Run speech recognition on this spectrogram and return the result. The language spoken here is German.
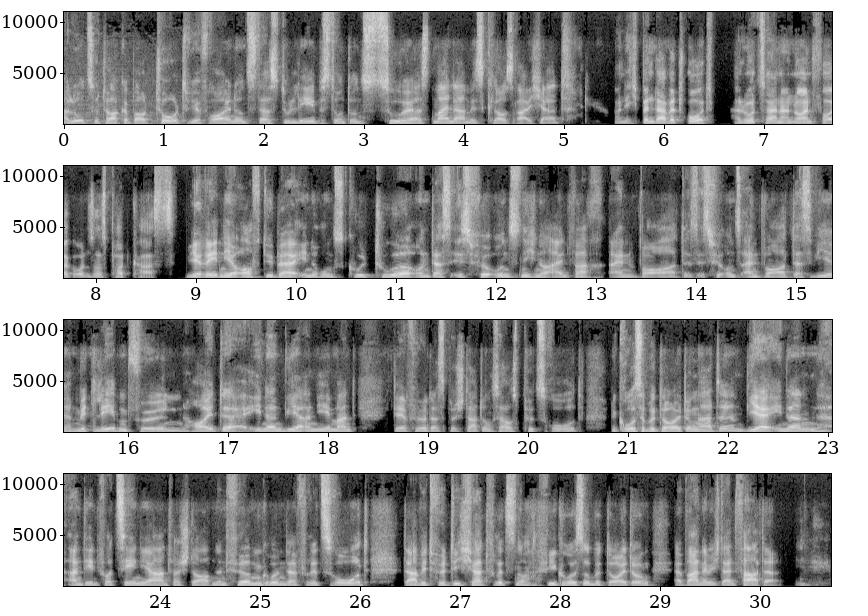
Hallo zu Talk About Tod. Wir freuen uns, dass du lebst und uns zuhörst. Mein Name ist Klaus Reichert. Und ich bin David Roth. Hallo zu einer neuen Folge unseres Podcasts. Wir reden hier oft über Erinnerungskultur und das ist für uns nicht nur einfach ein Wort, es ist für uns ein Wort, das wir mit Leben füllen. Heute erinnern wir an jemand, der für das Bestattungshaus Pützroth eine große Bedeutung hatte. Wir erinnern an den vor zehn Jahren verstorbenen Firmengründer Fritz Roth. David, für dich hat Fritz noch eine viel größere Bedeutung. Er war nämlich dein Vater.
